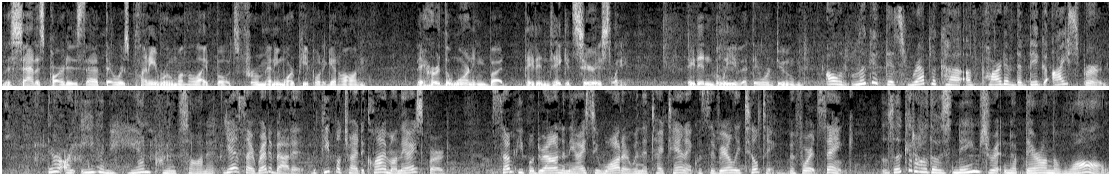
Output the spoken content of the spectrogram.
The saddest part is that there was plenty of room on the lifeboats for many more people to get on. They heard the warning, but they didn't take it seriously. They didn't believe that they were doomed. Oh, look at this replica of part of the big iceberg. There are even handprints on it. Yes, I read about it. The people tried to climb on the iceberg. Some people drowned in the icy water when the Titanic was severely tilting before it sank. Look at all those names written up there on the wall.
